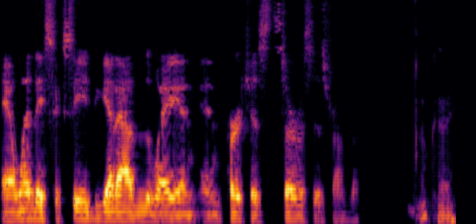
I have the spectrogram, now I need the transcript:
and when they succeed to get out of the way and, and purchase services from them. Okay,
